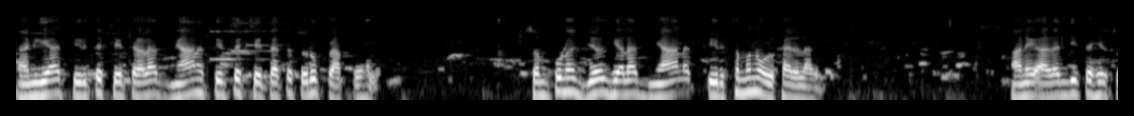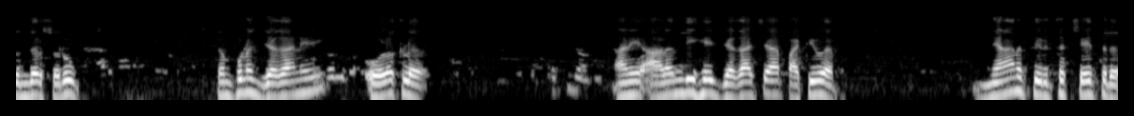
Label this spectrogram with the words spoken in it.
आणि या तीर्थक्षेत्राला ज्ञान तीर्थक्षेत्राचं स्वरूप प्राप्त झालं. संपूर्ण जग याला ज्ञान तीर्थ म्हणून ओळखायला लागलं. आणि आळंदीचं हे सुंदर स्वरूप संपूर्ण जगाने ओळखलं. आणि आळंदी हे जगाच्या पाठीवर ज्ञान तीर्थक्षेत्र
